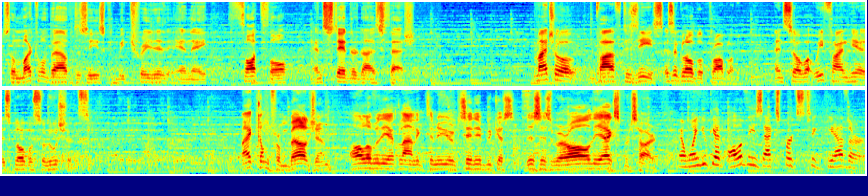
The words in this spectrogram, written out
so mitral valve disease can be treated in a thoughtful and standardized fashion. Mitral valve disease is a global problem, and so what we find here is global solutions. I come from Belgium, all over the Atlantic to New York City because this is where all the experts are. And when you get all of these experts together,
